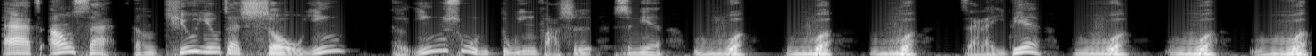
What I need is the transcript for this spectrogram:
at onset。当 q u 在首音的音素读音法时，是念 w w w。再来一遍，w w w。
